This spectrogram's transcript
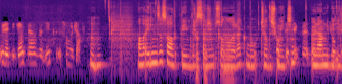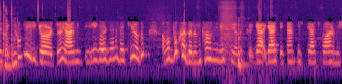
üreteceğiz ve hazırlayıp sunacağız. Hı hı. Valla elinize sağlık diyebiliriz sanırım son olarak bu çalışma çok için. Önemli bir çok ilk adım. Çok ilgi gördü. Yani ilgi göreceğini bekliyorduk ama bu kadarını tahmin etmiyorduk. Ger gerçekten ihtiyaç varmış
